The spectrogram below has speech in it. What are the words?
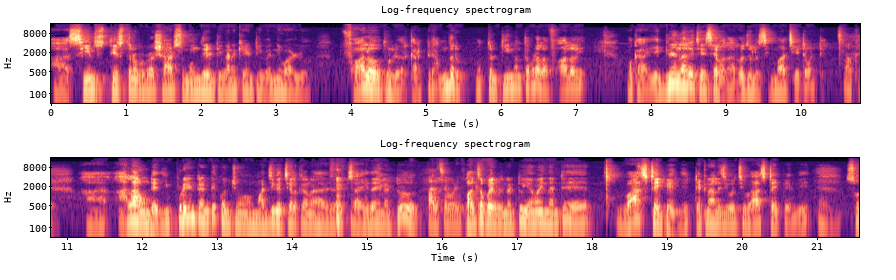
ఆ సీన్స్ తీస్తున్నప్పుడు కూడా షార్ట్స్ ముందు ఏంటి వెనక ఏంటి ఇవన్నీ వాళ్ళు ఫాలో అవుతుండేవారు కరెక్ట్గా అందరూ. మొత్తం టీం అంతా కూడా అలా ఫాలో అయ్యి ఒక యజ్ఞంలాగా చేసేవారు ఆ రోజుల్లో సినిమాలు చేయటం అంటే అలా ఉండేది. ఇప్పుడు ఏంటంటే కొంచెం మజ్జిగ చిలకన ఇదైనట్టు పల్చబడి పలచపోయినట్టు ఏమైందంటే వాస్ట్ అయిపోయింది. టెక్నాలజీ వచ్చి వాస్ట్ అయిపోయింది. సో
